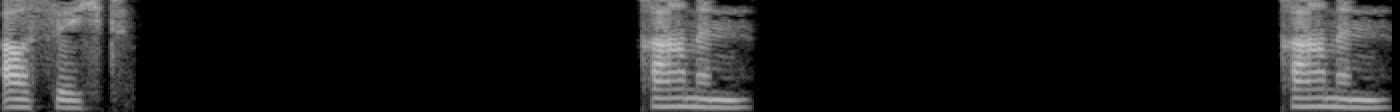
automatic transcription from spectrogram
Aussicht. Rahmen. Rahmen.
